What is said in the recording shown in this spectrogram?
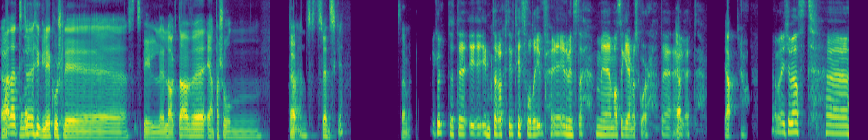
ja, det er et hyggelig, koselig spill laget av én person ja. en svenske. Stemmer. Kult. Et interaktivt tidsfordriv, i det minste, med masse gamerscore. Det er ja. greit. Ja. ja. Men ikke verst. Uh,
